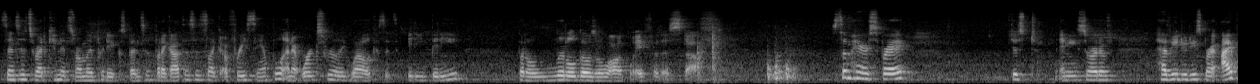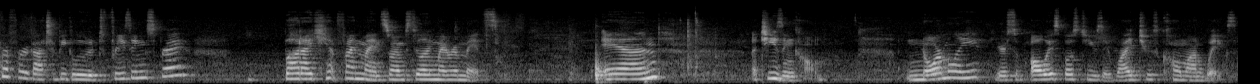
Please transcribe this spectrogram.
Since it's Redken, it's normally pretty expensive, but I got this as like a free sample, and it works really well because it's itty-bitty, but a little goes a long way for this stuff some hairspray, just any sort of heavy duty spray. I prefer got to be Glued freezing spray, but I can't find mine, so I'm stealing my roommate's. And a teasing comb. Normally, you're always supposed to use a wide tooth comb on wigs,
